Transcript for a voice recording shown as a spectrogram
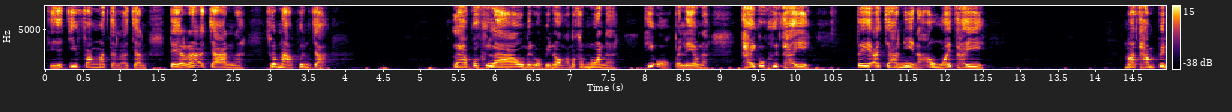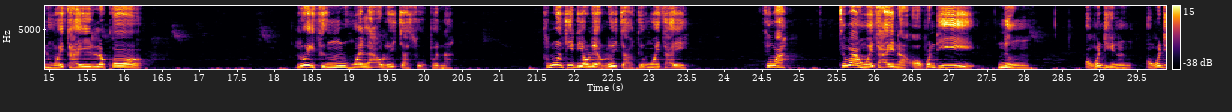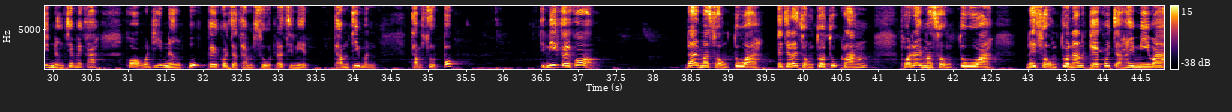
ที่จะจีฟังมาแต่ละอาจารย์ แต่ละอาจารย์นะส่วนมากเพิ่นจะลาวก็คือลาวเป็นบอกพี่น้องเอามาคำนวณนะ ที่ออกไปแล้วนะไทยก็คือไทย แต่อาจารย์นี่นะเอาหวยไทย มาทำเป็นหวยไทยแล้วก็เลยถึงหวยเลาเลยจากสูตรเพิ่นนะคำนวณที่เดียวแล้วเลยจากถึงหวยไทยใช่ไหมใช่ว่าหวยไทยนะออกวันที่หนึ่งออกวันที่หนึ่งออกวันที่หนึ่งใช่ไหมคะพอออกวันที่หนึ่งปุ๊บแกก็จะทำสูตรแล้วทีนี้ทำที่มันทำสูตรปุ๊บทีนี้แกก็ ได้มาสองตัวแกจะได้สองตัวทุกครั้ง พอได้มาสองตัว ในสองตัวนั้นแกก็จะให้มีว่า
